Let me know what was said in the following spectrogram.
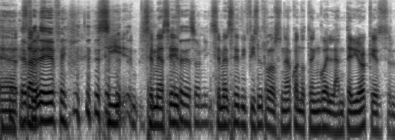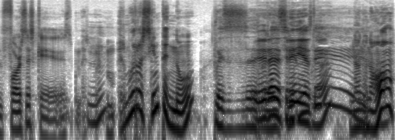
Eh, ¿sabes? FDF. Sí, se me hace F de Sonic. se me hace difícil relacionar cuando tengo el anterior, que es el Forces, que es, es- Ujú. es muy reciente, ¿no? Pues... eh, Era de 3DS, reciente. No, no, no.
